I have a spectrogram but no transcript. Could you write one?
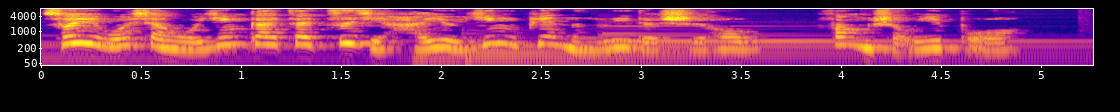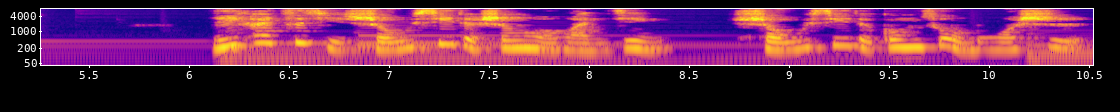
所以我想，我应该在自己还有应变能力的时候，放手一搏，离开自己熟悉的生活环境、熟悉的工作模式、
